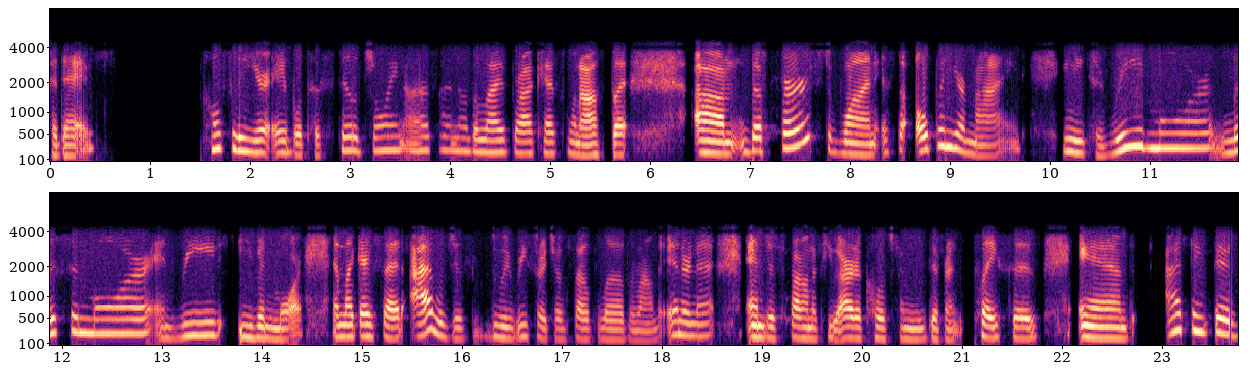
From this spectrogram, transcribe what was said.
today hopefully you're able to still join us. I know the live broadcast went off, but um, the first one is to open your mind. You need to read more, listen more, and read even more. And like I said, I was just doing research on self love around the internet and just found a few articles from different places. And I think there's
